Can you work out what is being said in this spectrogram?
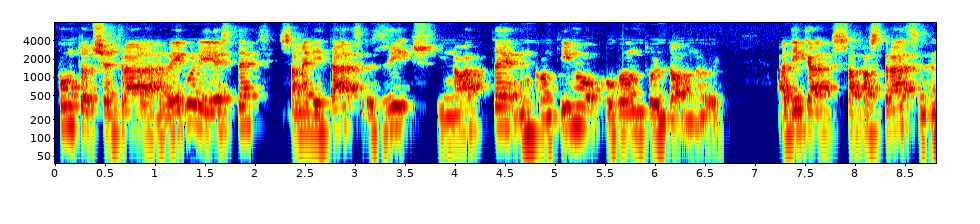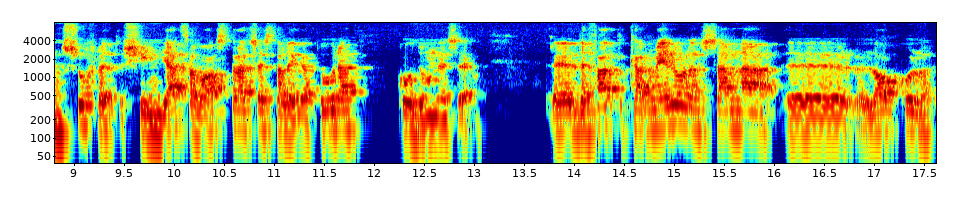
punctul central al regulii este să meditați zi și noapte în continuu cuvântul Domnului. Adică să păstrați în suflet și în viața voastră această legătură cu Dumnezeu. De fapt, Carmelul înseamnă locul,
